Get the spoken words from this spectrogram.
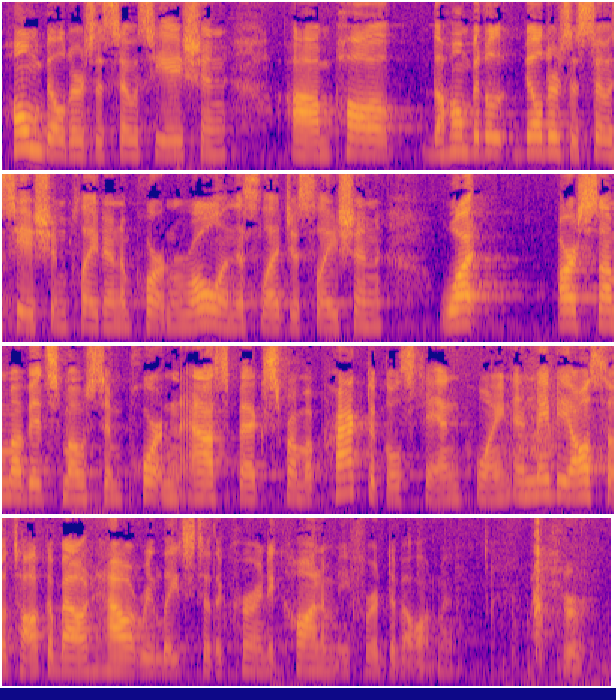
Home Builders Association. Um, Paul, the Home Builders Association played an important role in this legislation. What are some of its most important aspects from a practical standpoint, and maybe also talk about how it relates to the current economy for development? Sure.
